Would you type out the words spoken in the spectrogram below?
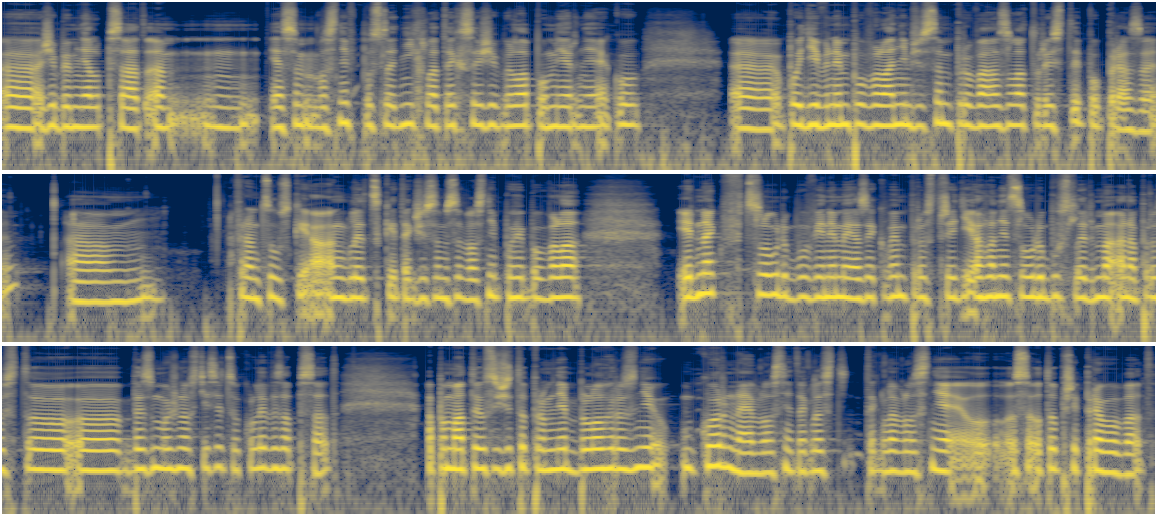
eh, že by měl psát. A mm, já jsem vlastně v posledních letech se živila poměrně jako podivným povoláním, že jsem provázela turisty po Praze, um, francouzsky a anglicky, takže jsem se vlastně pohybovala jednak v celou dobu v jiném jazykovém prostředí a hlavně celou dobu s lidma a naprosto uh, bez možnosti si cokoliv zapsat. A pamatuju si, že to pro mě bylo hrozně úkorné vlastně takhle, takhle vlastně se o to připravovat.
